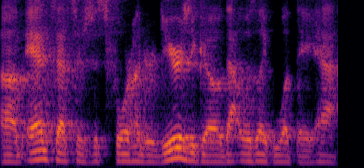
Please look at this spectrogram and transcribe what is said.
um, ancestors just 400 years ago, that was like what they had,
